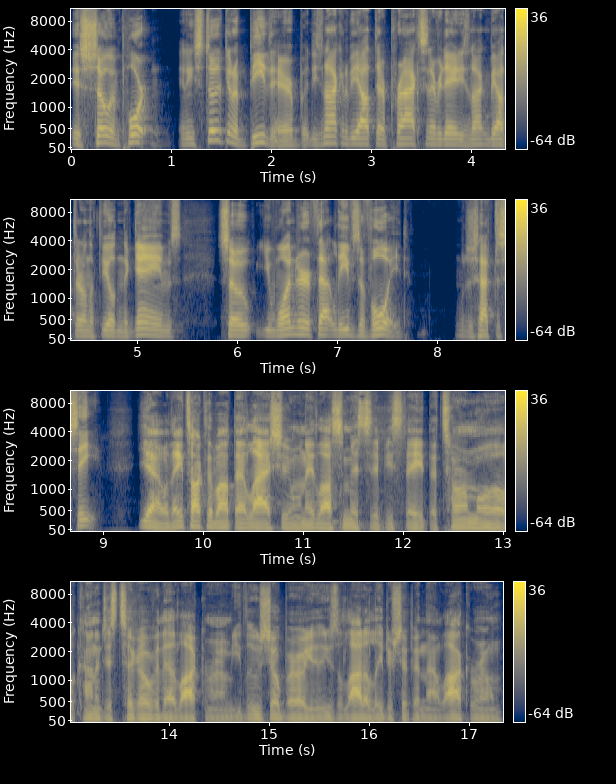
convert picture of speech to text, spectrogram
is so important. And he's still going to be there, but he's not going to be out there practicing every day. And he's not going to be out there on the field in the games. So you wonder if that leaves a void. We'll just have to see. Yeah, well, they talked about that last year when they lost to Mississippi State. The turmoil kind of just took over that locker room. You lose Joe Burrow, you lose a lot of leadership in that locker room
